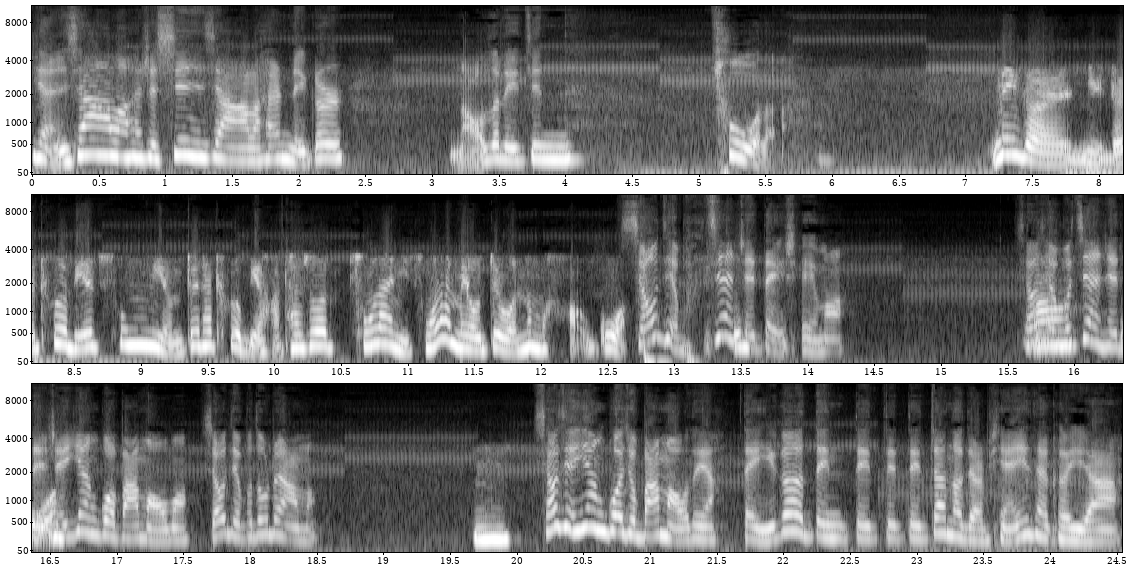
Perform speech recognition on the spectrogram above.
眼瞎了还是心瞎了，还是哪根儿脑子里进醋了。那个女的特别聪明，对他特别好。她说：“从来你从来没有对我那么好过。小姐不见谁逮谁吗？小姐不见谁逮我谁，验过拔毛吗？小姐不都这样吗？”嗯，小姐验过就拔毛的呀，逮一个得得得得占到点便宜才可以啊。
